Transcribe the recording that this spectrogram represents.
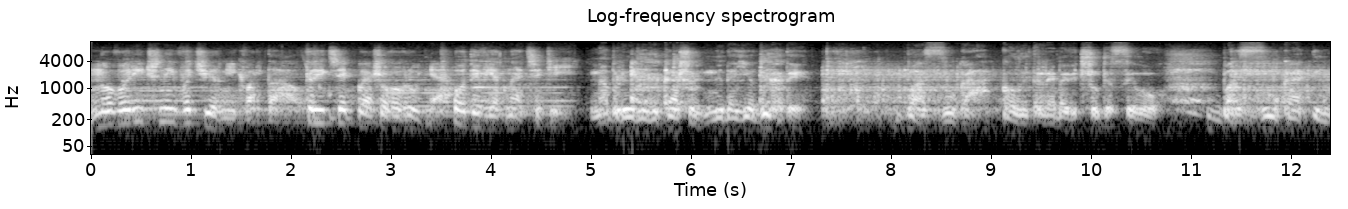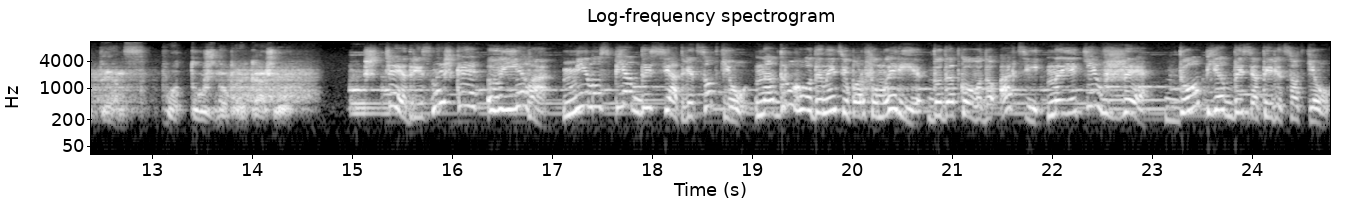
Новорічний вечірній квартал 31 грудня о 19 Набридливий кашель не дає дихати. Базука, коли треба відчути силу. Базука інтенс. Потужно при кашлю. Щедрі знижки в Єва. Мінус 50% на другу одиницю парфумерії. Додатково до акцій, на які вже до 50%.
